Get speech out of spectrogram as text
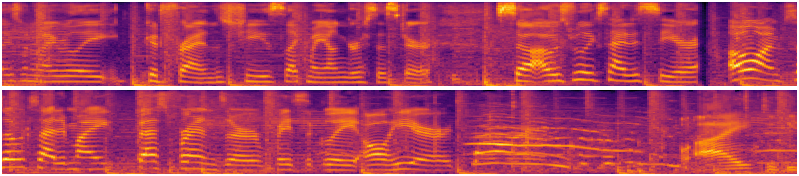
Miley's one of my really good friends. She's like my younger sister. So I was really excited to see her. Oh, I'm so excited. My best friends are basically all here. I did the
